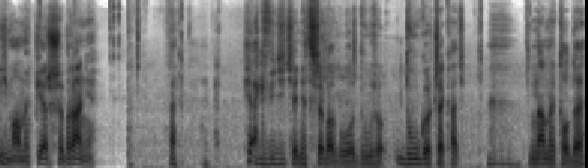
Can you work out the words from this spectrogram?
I mamy pierwsze branie. Jak widzicie, nie trzeba było dużo, długo czekać na metodę.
